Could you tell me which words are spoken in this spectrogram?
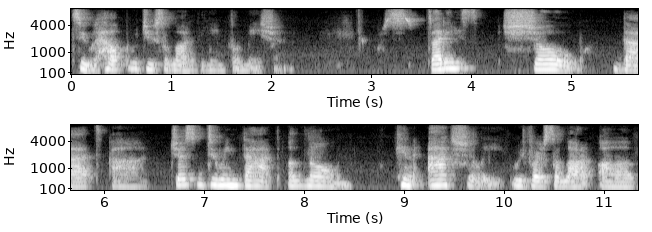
to help reduce a lot of the inflammation. Studies show that uh, just doing that alone can actually reverse a lot of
